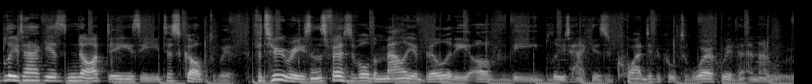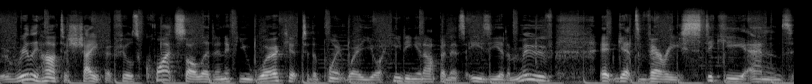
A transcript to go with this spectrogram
blue tack is not easy to sculpt with. For two reasons. First of all, the malleability of the blue tack is quite difficult to work with and really hard to shape. It feels quite solid and if you work it to the point where you're heating it up and it's easier to move, it gets very sticky and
